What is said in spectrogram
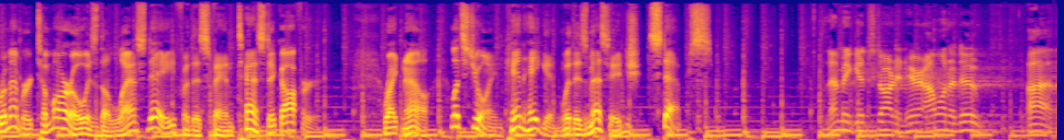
Remember, tomorrow is the last day for this fantastic offer. Right now, let's join Ken Hagin with his message, Steps. Let me get started here. I want to do uh,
